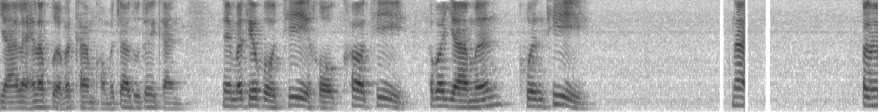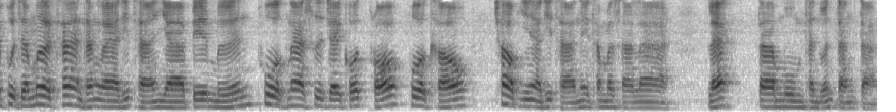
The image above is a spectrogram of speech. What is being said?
อย่าอะไรให้เราเปิดพระคำของพระเจ้าดูด้วยกัน ในมัทธิวบทที่หกข้อที่เขาบอกอย่าเหมือนคนที่พระคัมภีร์พูดถึงเมื่อท่านทั้งหลายอธิษฐานอย่าเป็นเหมือนพวกหน้าซื่อใจคดเพราะพวกเขาชอบยินอธิษฐานในธรรมศาลา และตามมุมถนนต่าง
